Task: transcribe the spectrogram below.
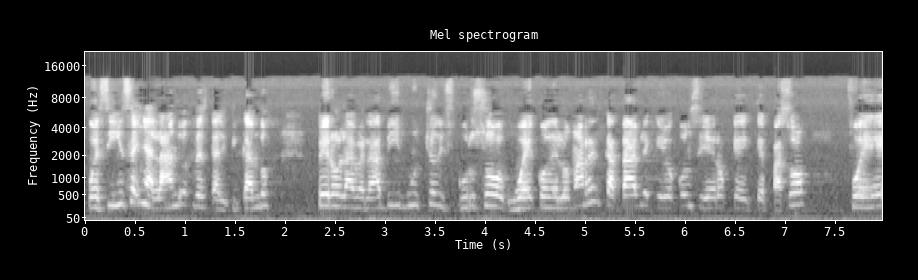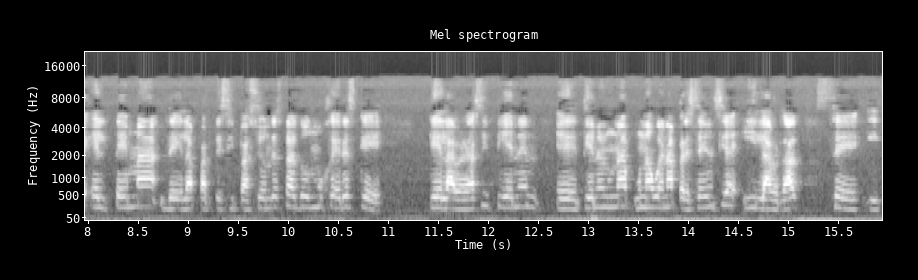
pues sí, señalando, descalificando, pero la verdad vi mucho discurso hueco. De lo más rescatable que yo considero que, que pasó fue el tema de la participación de estas dos mujeres que, que la verdad sí tienen, eh, tienen una, una buena presencia y la verdad se, y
